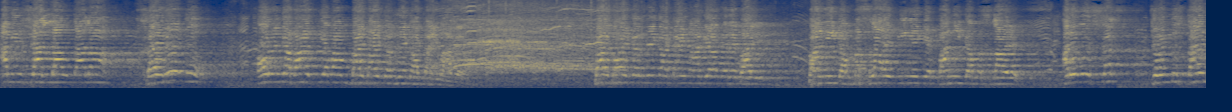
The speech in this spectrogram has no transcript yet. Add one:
अब ताला खैरे को औरंगाबाद की आवाम बाय बाय करने का टाइम आ गया। बाय बाय करने का टाइम आ गया मेरे भाई। पानी का मसला है, पीने के पानी का मसला है। अरे वो शख्स जो हिंदुस्तान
